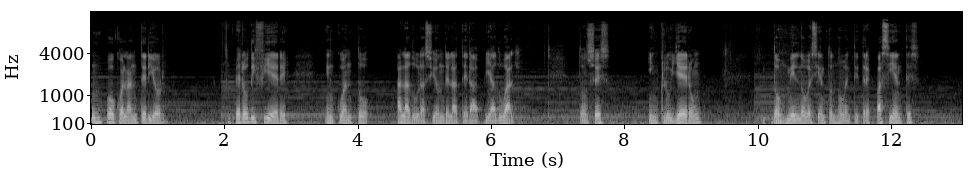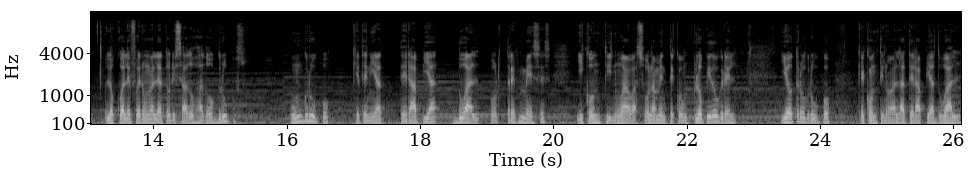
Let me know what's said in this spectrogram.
un poco al anterior, pero difiere en cuanto a la duración de la terapia dual. Entonces, incluyeron 2.993 pacientes, los cuales fueron aleatorizados a dos grupos. Un grupo que tenía terapia dual por tres meses y continuaba solamente con clopidogrel y otro grupo que continuaba la terapia dual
